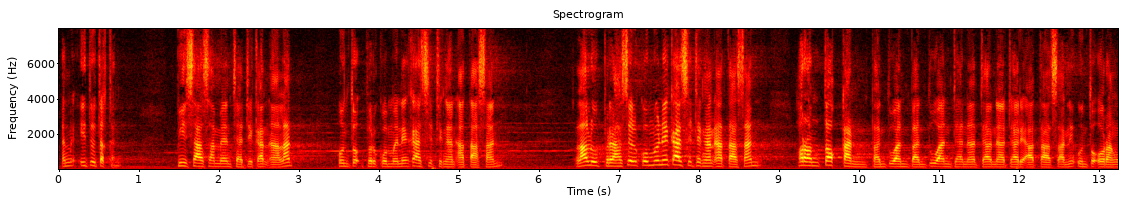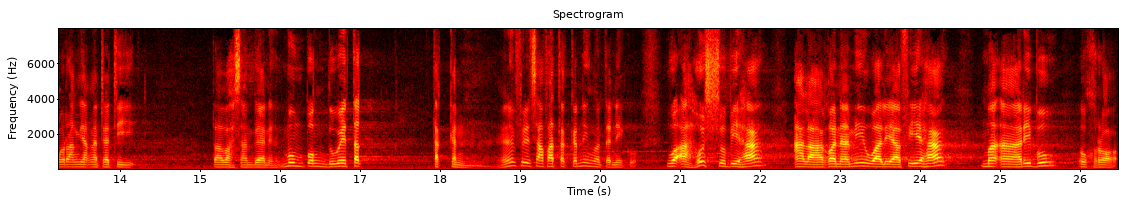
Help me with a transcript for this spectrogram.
Kan itu teken. Bisa sampean jadikan alat untuk berkomunikasi dengan atasan, lalu berhasil komunikasi dengan atasan, rontokan bantuan-bantuan dana-dana dari atasan ini untuk orang-orang yang ada di bawah sampean mumpung duwe tek teken. Ini filsafat teken ini ngoten niku. Wa ahussu biha ala ghanami waliya fiha ma'aribu ukhra.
